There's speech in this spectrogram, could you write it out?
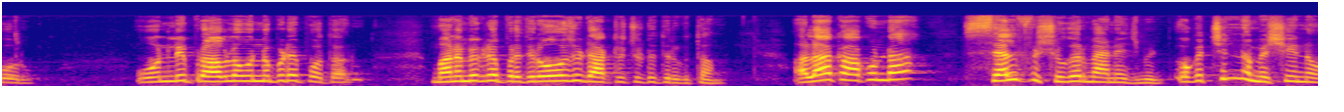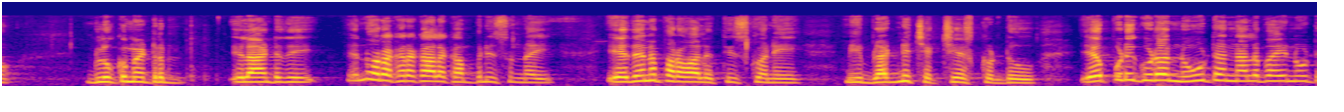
పోరు. ఓన్లీ ప్రాబ్లం ఉన్నప్పుడే పోతారు. మనం ఇక్కడ ప్రతిరోజు డాక్టర్ చుట్టూ తిరుగుతాం. అలా కాకుండా సెల్ఫ్ షుగర్ మేనేజ్మెంట్. ఒక చిన్న మెషిన్ గ్లూకోమీటర్ ఇలాంటిది ఎన్నో రకరకాల కంపెనీస్ ఉన్నాయి. ఏదైనా పర్వాలేదు తీసుకొని మీ బ్లడ్ని చెక్ చేసుకుంటూ ఎప్పటికి కూడా నూట నలభై నూట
